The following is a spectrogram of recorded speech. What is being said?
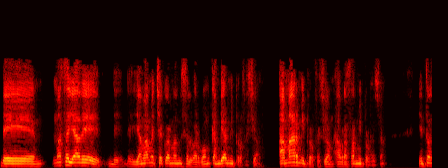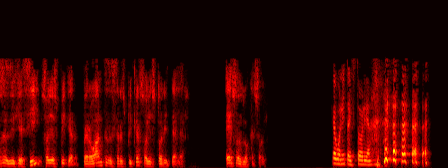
de, más allá de, de, de llamarme Checo Hernández el Barbón, cambiar mi profesión, amar mi profesión, abrazar mi profesión. Y entonces dije, sí, soy speaker, pero antes de ser speaker soy storyteller. Eso es lo que soy. Qué bonita historia.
